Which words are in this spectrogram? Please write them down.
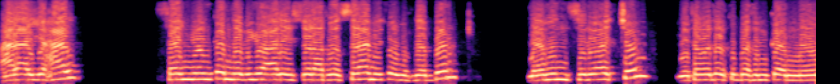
አላየሃል? ሰኞን ቀን ነብዩ አለይሂ ሰላቱ ወሰለም ይጾሙት ነበር። ለምን ሲሏቸው የተወለድኩበትም ቀን ነው?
